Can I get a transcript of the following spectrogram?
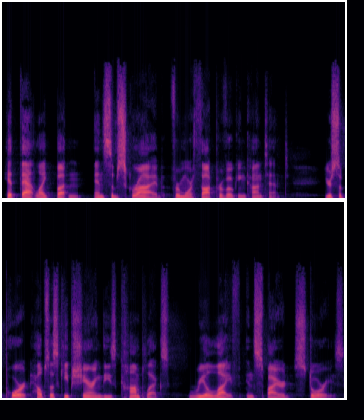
hit that like button and subscribe for more thought provoking content. Your support helps us keep sharing these complex, real life inspired stories.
